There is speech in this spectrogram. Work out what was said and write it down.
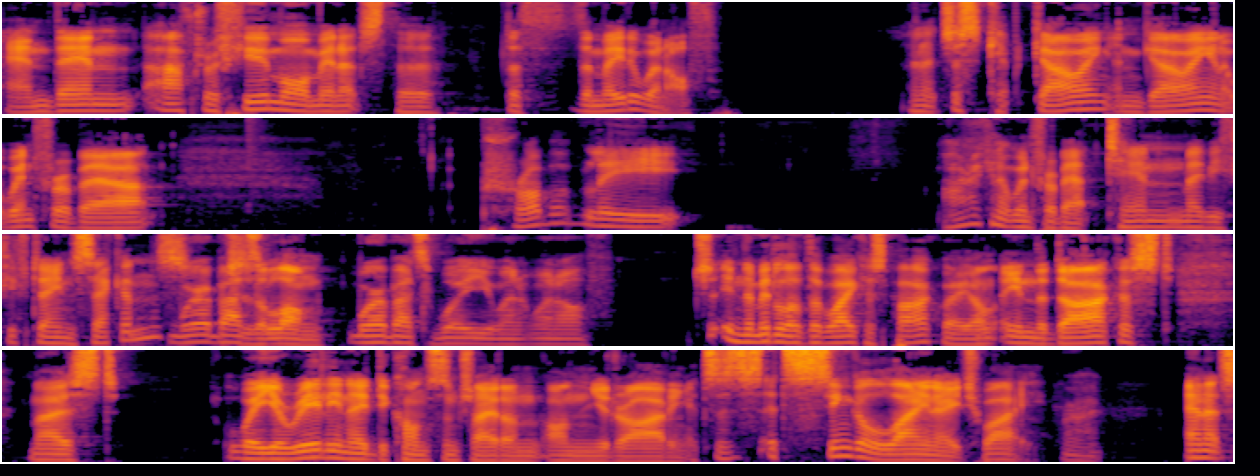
and then after a few more minutes, the the the meter went off, and it just kept going and going, and it went for about probably I reckon it went for about 10, maybe 15 seconds. Whereabouts? Which is a long. Whereabouts were you when it went off? In the middle of the Wakehurst Parkway, in the darkest, most. where you really need to concentrate on, on your driving. It's a, it's single lane each way. Right. And it's.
